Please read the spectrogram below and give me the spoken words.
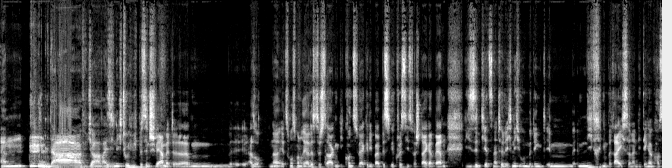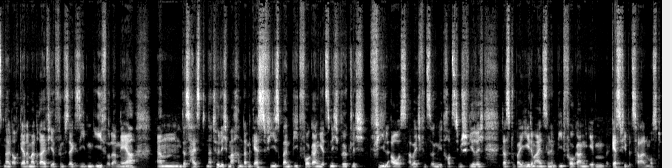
Ähm, da, ja, weiß ich nicht, tue ich mich ein bisschen schwer mit. Ähm, also, ne, jetzt muss man realistisch sagen, die Kunstwerke, die bei Biscuit Christie's versteigert werden, die sind jetzt natürlich nicht unbedingt im, im, niedrigen Bereich, sondern die Dinger kosten halt auch gerne mal 3, 4, 5, 6, 7 ETH oder mehr. Ähm, das heißt, natürlich machen dann Gas-Fees beim Beat-Vorgang jetzt nicht wirklich viel aus, aber ich finde es irgendwie trotzdem schwierig, dass du bei jedem einzelnen Beat-Vorgang eben Gas-Fee bezahlen musst.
